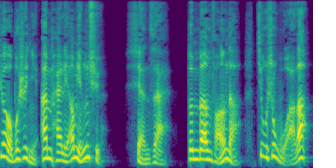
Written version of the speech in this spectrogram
要不是你安排梁明去，现在蹲班房的就是我了。”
